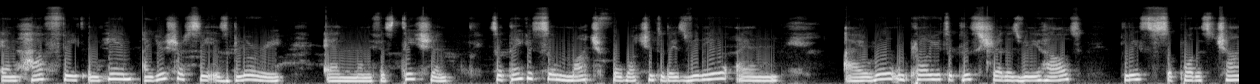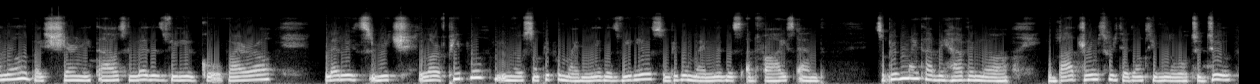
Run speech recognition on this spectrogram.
and have faith in Him, and you shall see His glory and manifestation. So thank you so much for watching today's video, and I will implore you to please share this video out. Please support this channel by sharing it out. Let this video go viral. Let it reach a lot of people. You know some people might need this video some people might need this advice and some people might have been having a bad dreams which they don't even know what to do.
